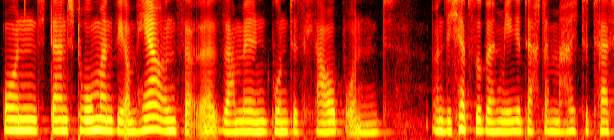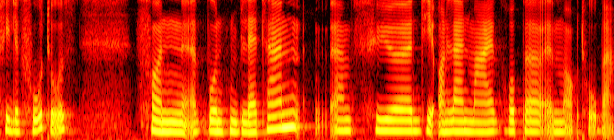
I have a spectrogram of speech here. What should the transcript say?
Und dann stromern wir umher und äh, sammeln buntes Laub. Und, und ich habe so bei mir gedacht, dann mache ich total viele Fotos von äh, bunten Blättern äh, für die Online-Malgruppe im Oktober.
